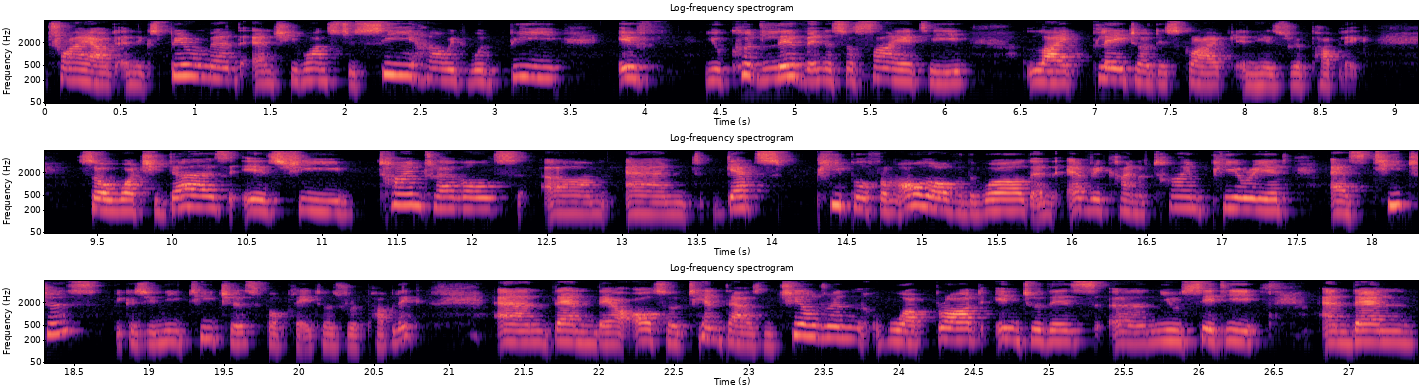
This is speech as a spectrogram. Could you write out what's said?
try out an experiment, and she wants to see how it would be if you could live in a society like Plato described in his Republic. So what she does is she time travels um, and gets people from all over the world and every kind of time period as teachers, because you need teachers for Plato's Republic. And then there are also 10,000 children who are brought into this uh, new city. And then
